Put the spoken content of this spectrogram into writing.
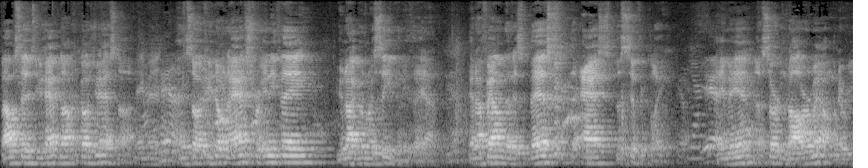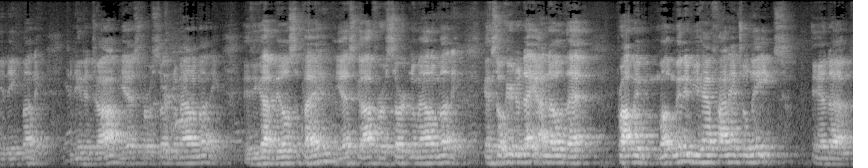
The Bible says you have not because you ask not. Amen. And so if you don't ask for anything, you're not going to receive anything. And I found that it's best to ask specifically. Amen. A certain dollar amount whenever you need money. Need a job, yes, for a certain amount of money. If you got bills to pay, yes, God, for a certain amount of money. And so here today, I know that probably many of you have financial needs. And uh,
